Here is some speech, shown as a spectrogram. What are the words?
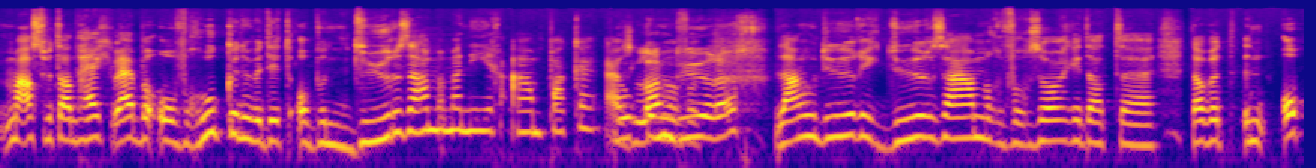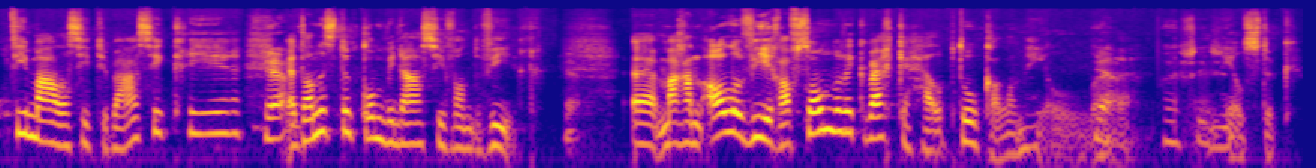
maar als we het dan hebben over hoe kunnen we dit op een duurzame manier aanpakken. Dus langdurig. Langdurig, duurzamer, ervoor zorgen dat, uh, dat we een optimale situatie creëren. Ja. En dan is het een combinatie van de vier. Ja. Uh, maar aan alle vier afzonderlijk werken helpt ook al een heel, uh, een heel stuk.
